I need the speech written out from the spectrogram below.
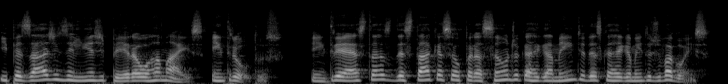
e pesagens em linhas de pera ou ramais, entre outros. Entre estas, destaca-se a operação de carregamento e descarregamento de vagões,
